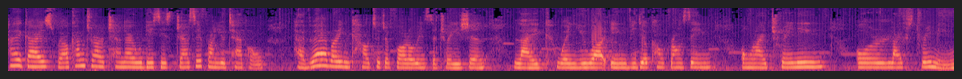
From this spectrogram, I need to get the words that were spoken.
Hi guys, welcome to our channel. This is Jessie from UTEPO. Have you ever encountered the following situation like when you are in video conferencing, online training, or live streaming?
